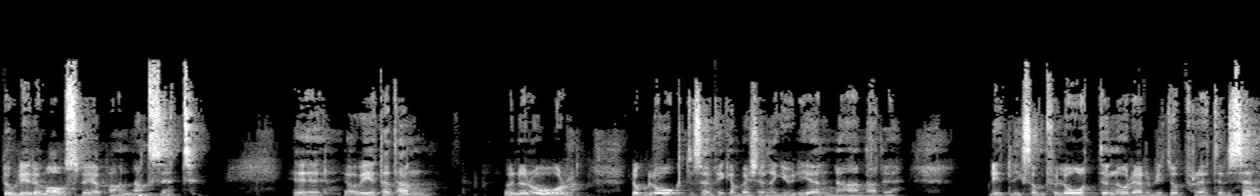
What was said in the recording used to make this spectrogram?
Då blev det avslöjat på annat sätt. Eh, jag vet att han under några år låg lågt och sen fick han börja känna Gud igen när han hade blivit liksom förlåten och det hade blivit upprättelse.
